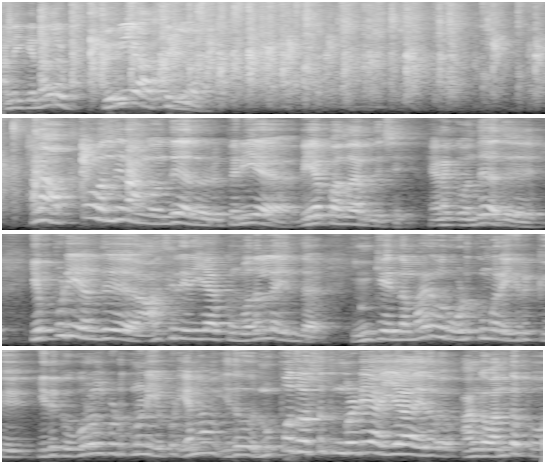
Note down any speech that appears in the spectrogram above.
அன்னைக்கு என்னால் பெரிய ஆச்சரியம். அது. வந்து நாங்கள் வந்து அது ஒரு பெரிய வியப்பாக தான் இருந்துச்சு. எனக்கு வந்து அது எப்படி வந்து ஆசிரியரியாக்கு முதல்ல இந்த இங்கே இந்த மாதிரி ஒரு ஒடுக்குமுறை இருக்குது இதுக்கு குரல் கொடுக்கணும்னு எப்படி ஏன்னா இது ஒரு முப்பது வருஷத்துக்கு முன்னாடியே ஐயா இது அங்கே வந்தப்போ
